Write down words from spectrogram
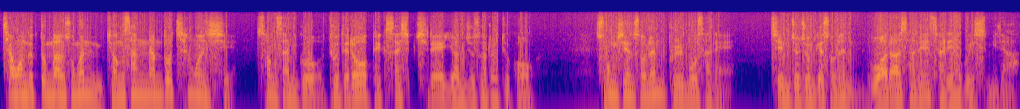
창원 극동방송은 경상남도 창원시 성산구 두대로 147의 연주소를 두고 송신소는 불모산에 진주중계소는 월화산에 자리하고 있습니다.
